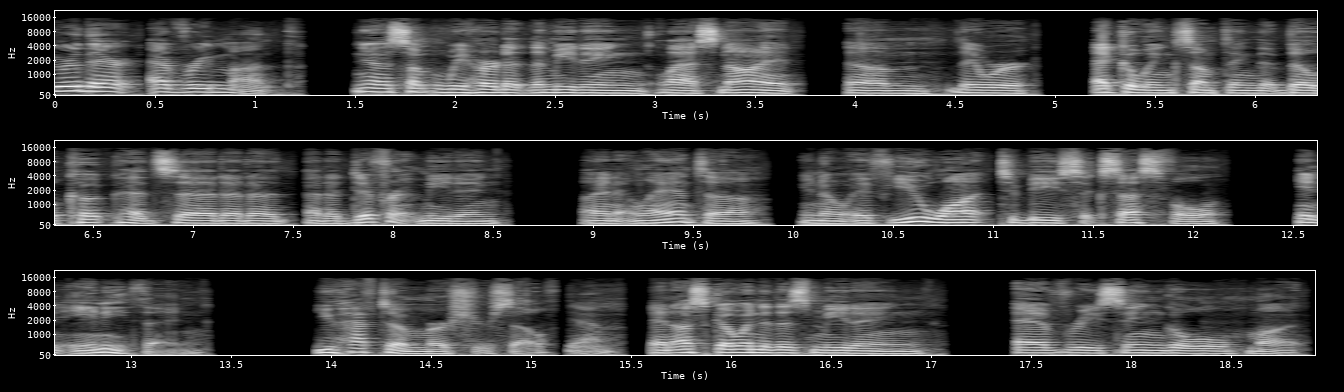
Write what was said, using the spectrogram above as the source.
we were there every month. Yeah, something we heard at the meeting last night. Um, they were echoing something that Bill Cook had said at a at a different meeting in Atlanta. You know, if you want to be successful in anything, you have to immerse yourself. Yeah. And us go into this meeting every single month.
